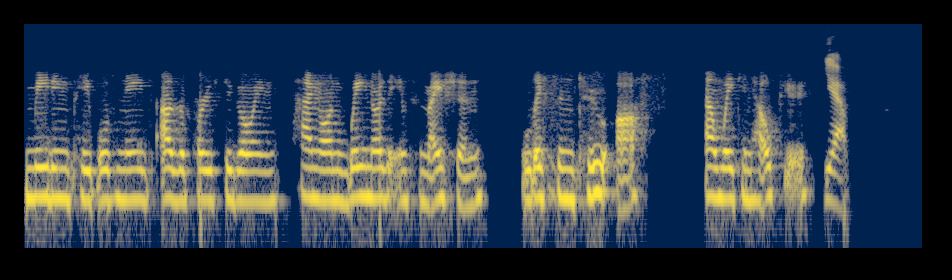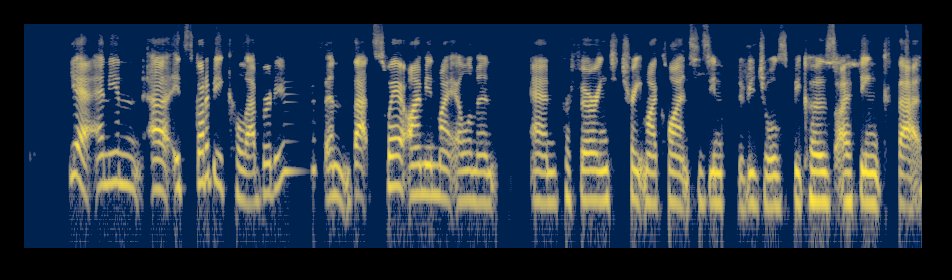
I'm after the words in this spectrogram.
meeting people's needs as opposed to going hang on we know the information. Listen to us and we can help you. Yeah yeah and in uh, it's got to be collaborative and that's where i'm in my element and preferring to treat my clients as individuals because i think that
